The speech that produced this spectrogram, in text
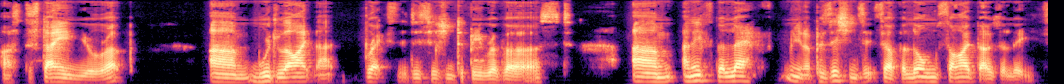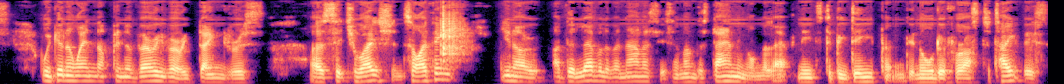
us to stay in Europe, um, would like that Brexit decision to be reversed. Um, and if the left, you know, positions itself alongside those elites, we're going to end up in a very, very dangerous uh, situation. So I think, you know, the level of analysis and understanding on the left needs to be deepened in order for us to take this.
